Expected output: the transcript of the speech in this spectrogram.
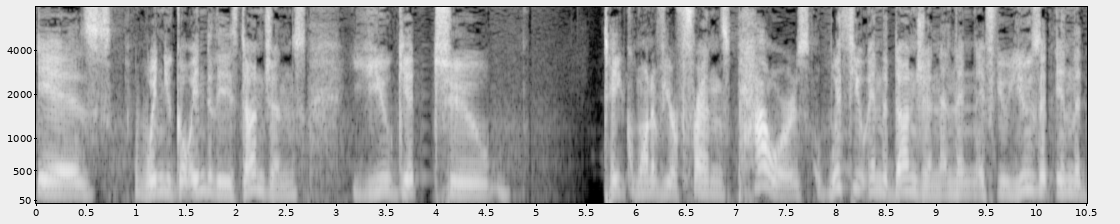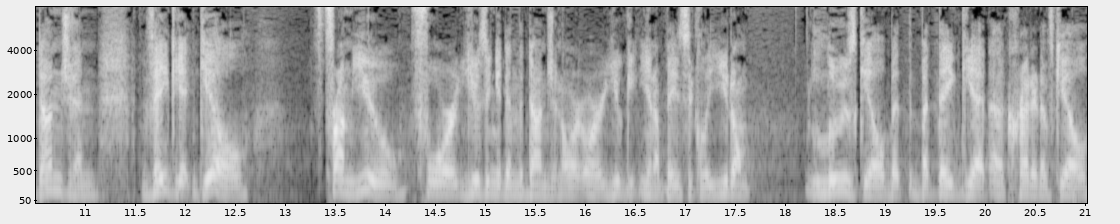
is when you go into these dungeons, you get to take one of your friend's powers with you in the dungeon, and then if you use it in the dungeon, they get Gil from you for using it in the dungeon, or or you you know basically you don't lose Gil, but but they get a credit of Gil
